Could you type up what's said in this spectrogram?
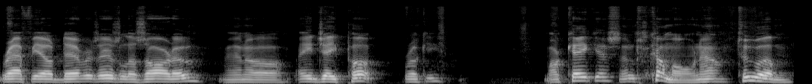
Rafael Devers. There's Luzardo. And uh, A.J. Puk, rookie. Markakis. And come on now. Two of them.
